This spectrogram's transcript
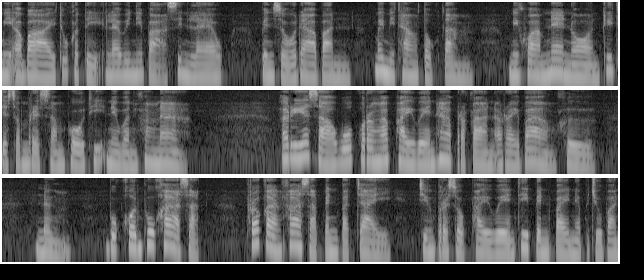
มีอบายทุกติและวินิบาสิ้นแล้ว เป็นโสดาบัน ไม่มีทางตกต่ำ มีความแน่นอนที่จะสำเร็จสัมโพธิในวันข้างหน้า อริยสาวกระงับภัยเวรห้าประการอะไรบ้าง คือ 1. บุคคลผู้ฆ่าสัตว์ เพราะการฆ่าสัตว์เป็นปัจจัยจึงประสบภัยเวรที่เป็นไปในปัจจุบัน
